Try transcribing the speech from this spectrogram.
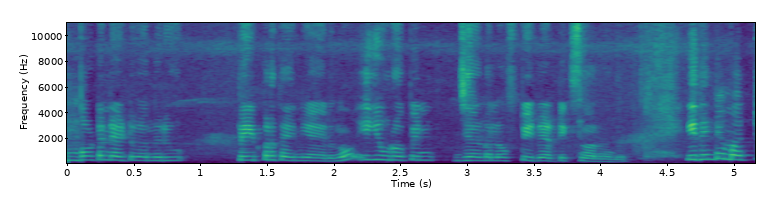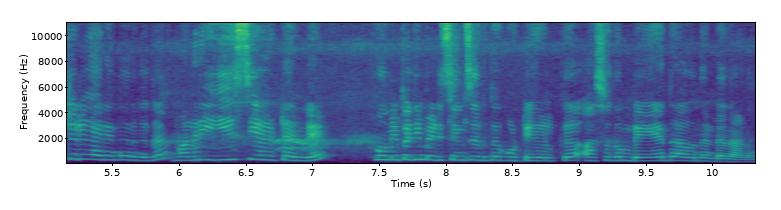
ഇമ്പോർട്ടന്റ് ആയിട്ട് വന്നൊരു പേപ്പർ തന്നെയായിരുന്നു ഈ യൂറോപ്യൻ ജേർണൽ ഓഫ് പീഡിയാട്രിക്സ് എന്ന് പറഞ്ഞത് ഇതിന്റെ മറ്റൊരു കാര്യം എന്ന് പറയുന്നത് വളരെ ഈസി ആയിട്ട് തന്നെ ഹോമിയോപ്പതി മെഡിസിൻസ് എടുത്ത കുട്ടികൾക്ക് അസുഖം ഭേദാവുന്നുണ്ടെന്നാണ്.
